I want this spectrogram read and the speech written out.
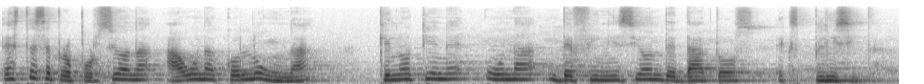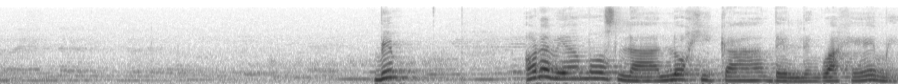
Este se proporciona a una columna que no tiene una definición de datos explícita. Bien, ahora veamos la lógica del lenguaje M.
